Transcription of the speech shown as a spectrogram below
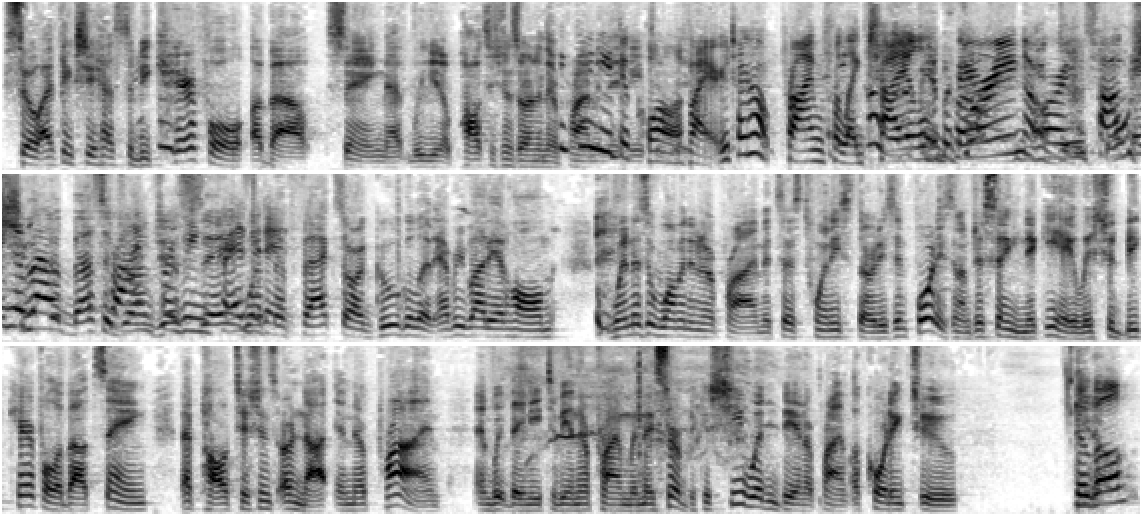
So I think she has to be careful about saying that you know politicians aren't in their prime. and need they to qualify. Are you talking about prime for like Yeah, but don't- childbearing, or are you talking about prime I'm for just being saying what the facts are. Google it. Everybody at home. When is a woman in her prime? It says 20s, 30s, and 40s. And I'm just saying Nikki Haley should be careful about saying that politicians are not in their prime and they need to be in their prime when they serve because she wouldn't be in her prime according to you Google? know,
